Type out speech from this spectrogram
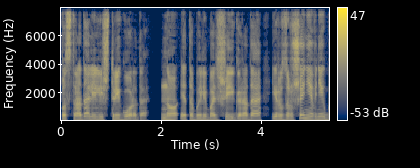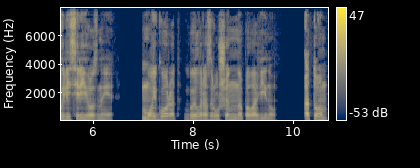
Пострадали лишь три города. Но это были большие города, и разрушения в них были серьезные. Мой город был разрушен наполовину. О том,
